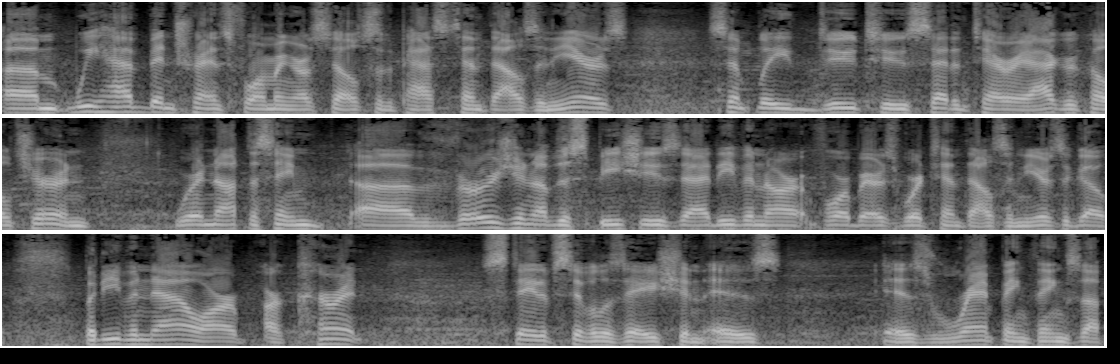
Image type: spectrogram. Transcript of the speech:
Um, we have been transforming ourselves for the past 10,000 years simply due to sedentary agriculture, and we're not the same uh, version of the species that even our forebears were 10,000 years ago. But even now, our, our current state of civilization is, is ramping things up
